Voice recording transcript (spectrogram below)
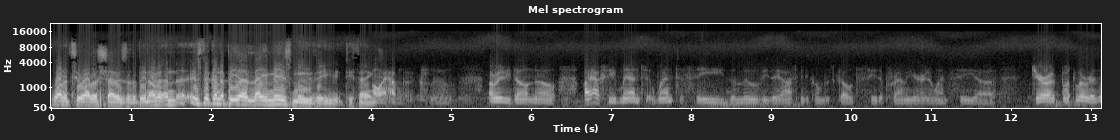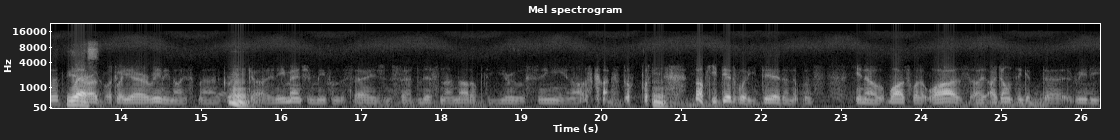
one or two other shows that have been? I mean, and is there going to be a Les Mis movie? Do you think? Oh, I haven't got a clue. I really don't know. I actually meant went to see the movie. They asked me to come to go to see the premiere, and I went to see uh, Gerard Butler. Is it? Yes. Gerard Butler. Yeah, really nice man, great Hmm. guy. And he mentioned me from the stage and said, "Listen, I'm not up to you singing and all this kind of stuff, but Hmm. look, he did what he did, and it was." You know, it was what it was. I, I don't think it uh, really.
